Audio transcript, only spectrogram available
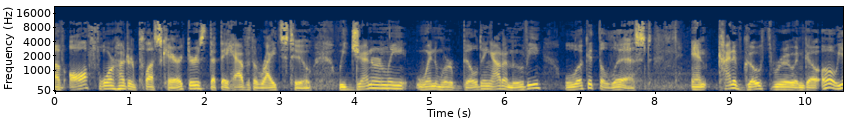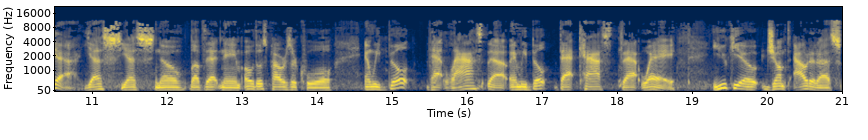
of all 400 plus characters that they have the rights to. We generally, when we're building out a movie, look at the list and kind of go through and go, oh yeah, yes, yes, no, love that name. Oh, those powers are cool. And we built that last, that, and we built that cast that way. Yukio jumped out at us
